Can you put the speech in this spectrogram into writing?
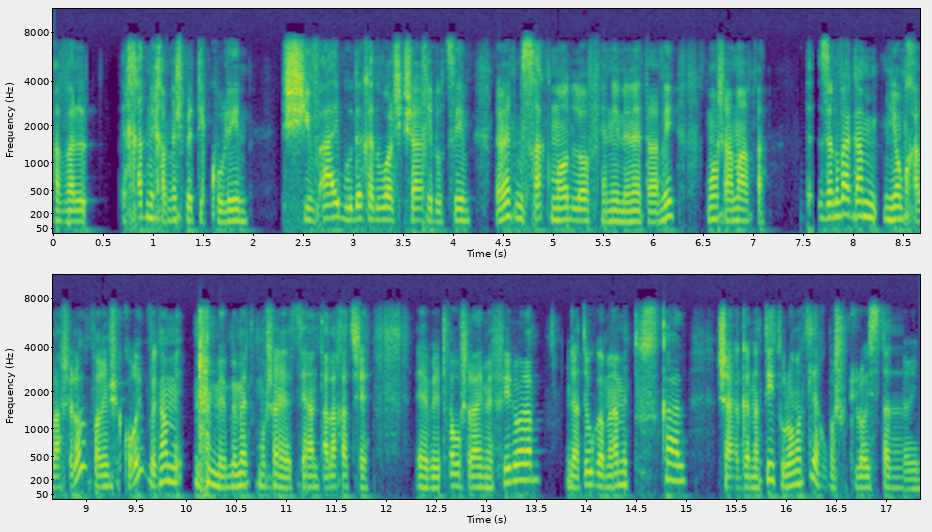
אבל אחד מחמש בתיקולים, שבעה עיבודי כדור על שישה חילוצים, באמת משחק מאוד לא אופייני לנטע לביא, כמו שאמרת. זה נובע גם מיום חלש שלו, דברים שקורים, וגם באמת, כמו שציינת, הלחץ שבית"ר ירושלים הפעילו עליו, לדעתי הוא גם היה מתוסכל שהגנתית הוא לא מצליח, הוא פשוט לא הסתדר עם,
